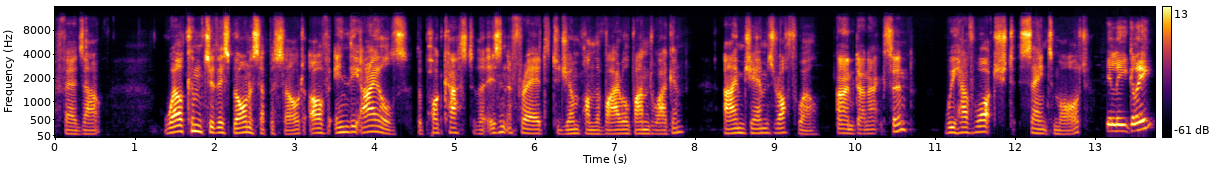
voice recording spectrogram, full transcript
fades out. Welcome to this bonus episode of In the Isles, the podcast that isn't afraid to jump on the viral bandwagon. I'm James Rothwell. I'm Dan Axon. We have watched Saint Maud. Illegally.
